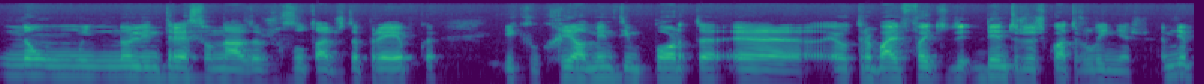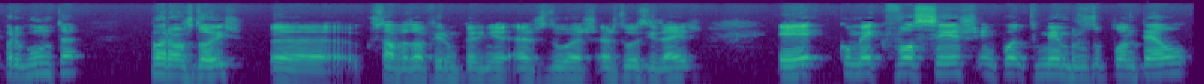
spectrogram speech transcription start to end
não, não lhe interessam nada os resultados da pré-época e que o que realmente importa uh, é o trabalho feito de, dentro das quatro linhas. A minha pergunta para os dois, uh, gostava de ouvir um bocadinho as duas, as duas ideias, é como é que vocês, enquanto membros do plantel,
